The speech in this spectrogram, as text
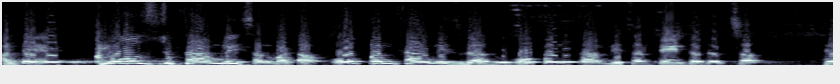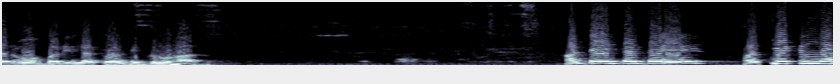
అంటే క్లోజ్డ్ ఫ్యామిలీస్ అన్నమాట. ఓపెన్ ఫ్యామిలీస్ కాదు. ఓపెన్ ఫ్యామిలీస్ అంటే ఏంటో తెలుసా? తెరవబడినటువంటి గృహాలు. అంటే ఏంటంటే ప్రత్యేకంగా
